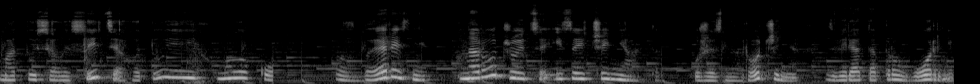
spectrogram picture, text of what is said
матуся лисиця готує їх молоко. В березні народжуються і зайченята. Уже з народження звірята проворні,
